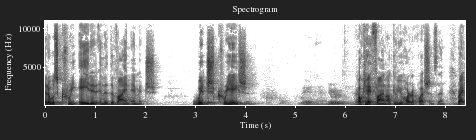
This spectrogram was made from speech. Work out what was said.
that it was created in the divine image. Which creation? Okay, fine. I'll give you harder questions then. Right.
